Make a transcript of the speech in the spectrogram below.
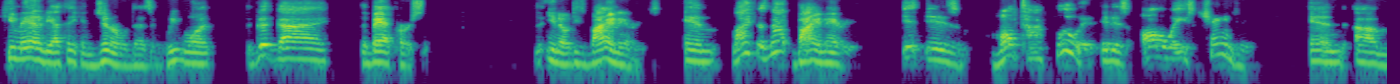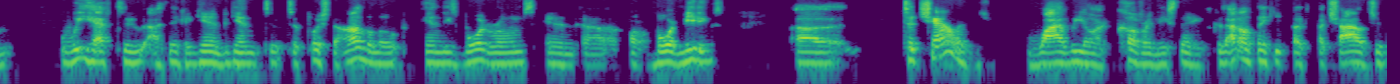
humanity, I think, in general, doesn't. We want the good guy, the bad person. You know, these binaries. And life is not binary. It is multi-fluid. It is always changing. And um, we have to, I think, again, begin to, to push the envelope in these boardrooms and uh, or board meetings uh, to challenge why we aren't covering these things. Because I don't think a, a, child should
